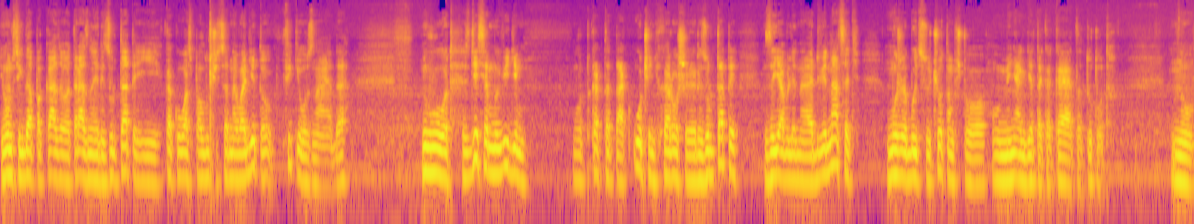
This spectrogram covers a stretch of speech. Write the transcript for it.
и он всегда показывает разные результаты, и как у вас получится на воде, то фиг его знает, да. Вот, здесь мы видим вот как-то так, очень хорошие результаты, заявленная 12, может быть с учетом, что у меня где-то какая-то тут вот, ну,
